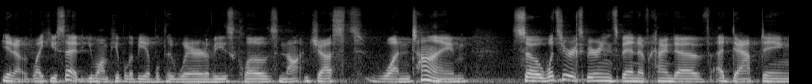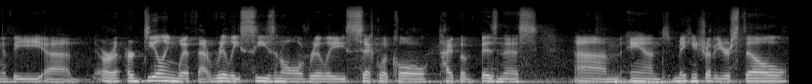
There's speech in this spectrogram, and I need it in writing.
you know, like you said, you want people to be able to wear these clothes not just one time. So, what's your experience been of kind of adapting the uh, or, or dealing with that really seasonal, really cyclical type of business, um, and making sure that you're still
